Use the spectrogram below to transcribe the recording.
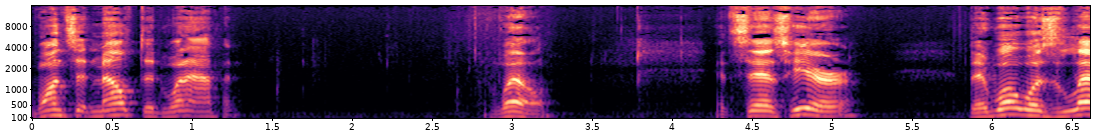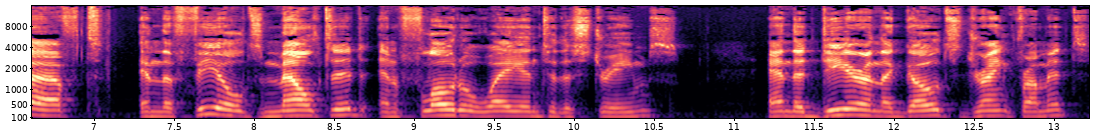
Once it melted, what happened? Well, it says here that what was left in the fields melted and flowed away into the streams, and the deer and the goats drank from it,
